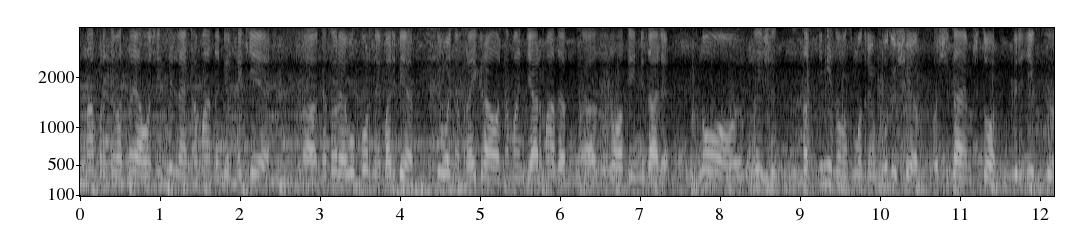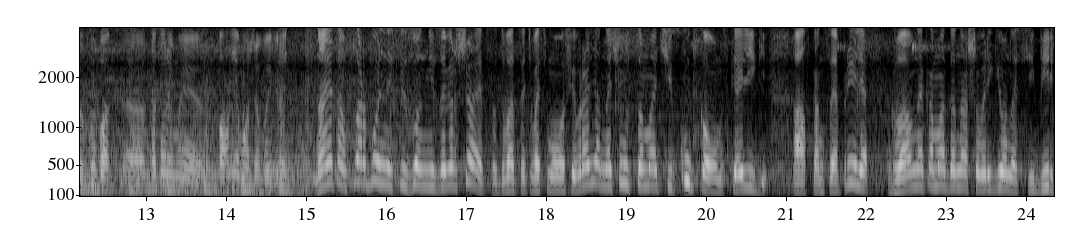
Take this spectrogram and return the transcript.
нам противостояла очень сильная команда «Мир хоккея», а, которая в упорной борьбе сегодня проиграла команде «Армада» за золотые медали. Но мы с оптимизмом смотрим в будущее. Считаем, что впереди кубок, э, который мы вполне можем выиграть. На этом флорбольный сезон не завершается. 28 февраля начнутся матчи Кубка Омской лиги. А в конце апреля главная команда нашего региона «Сибирь»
